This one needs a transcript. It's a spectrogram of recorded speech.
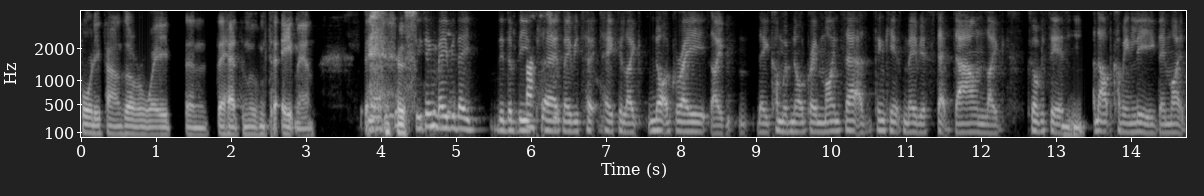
40 pounds overweight and they had to move him to eight man. Do you think maybe they the, the, these players maybe t- take a like not a great like they come with not a great mindset as thinking it's maybe a step down like because obviously it's mm-hmm. an upcoming league they might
